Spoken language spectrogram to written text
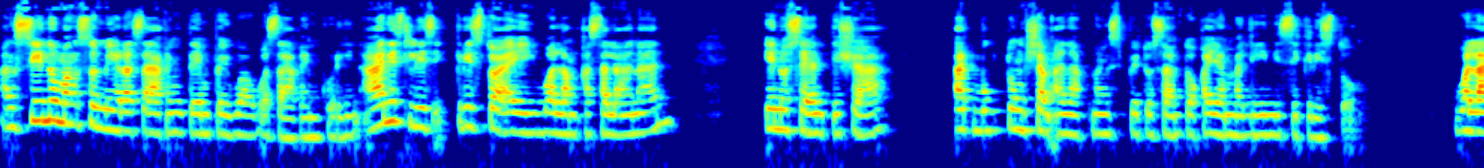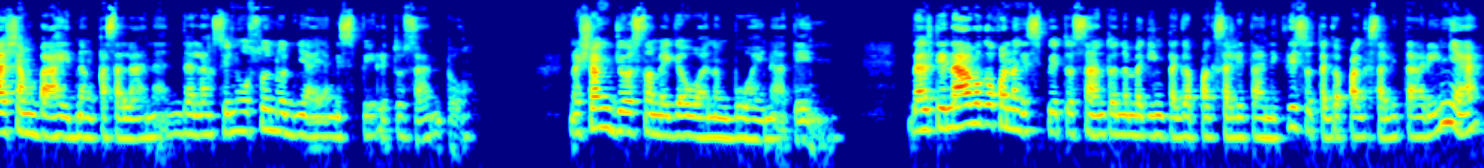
ang sino mang sumira sa aking templo ay wawasakin ko rin. Honestly, si Kristo ay walang kasalanan, inosente siya, at bugtong siyang anak ng Espiritu Santo kaya malinis si Kristo. Wala siyang bahid ng kasalanan dahil ang sinusunod niya ang Espiritu Santo na siyang Diyos na may gawa ng buhay natin. Dahil tinawag ako ng Espiritu Santo na maging tagapagsalita ni Kristo, tagapagsalita rin niya,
